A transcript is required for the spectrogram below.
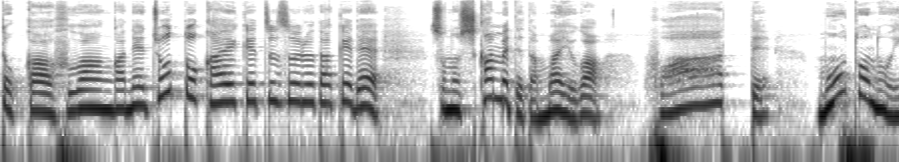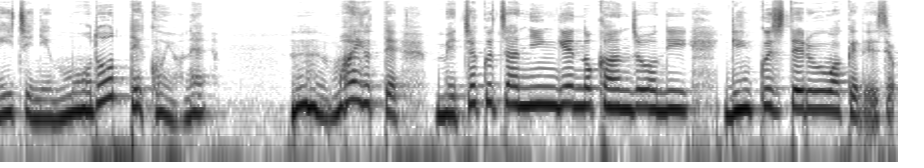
とか不安がねちょっと解決するだけでそのしかめてた眉がふわーって元の位置に戻っていくんよね。うん、眉ってめちゃくちゃ人間の感情にリンクしてるわけですよ。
